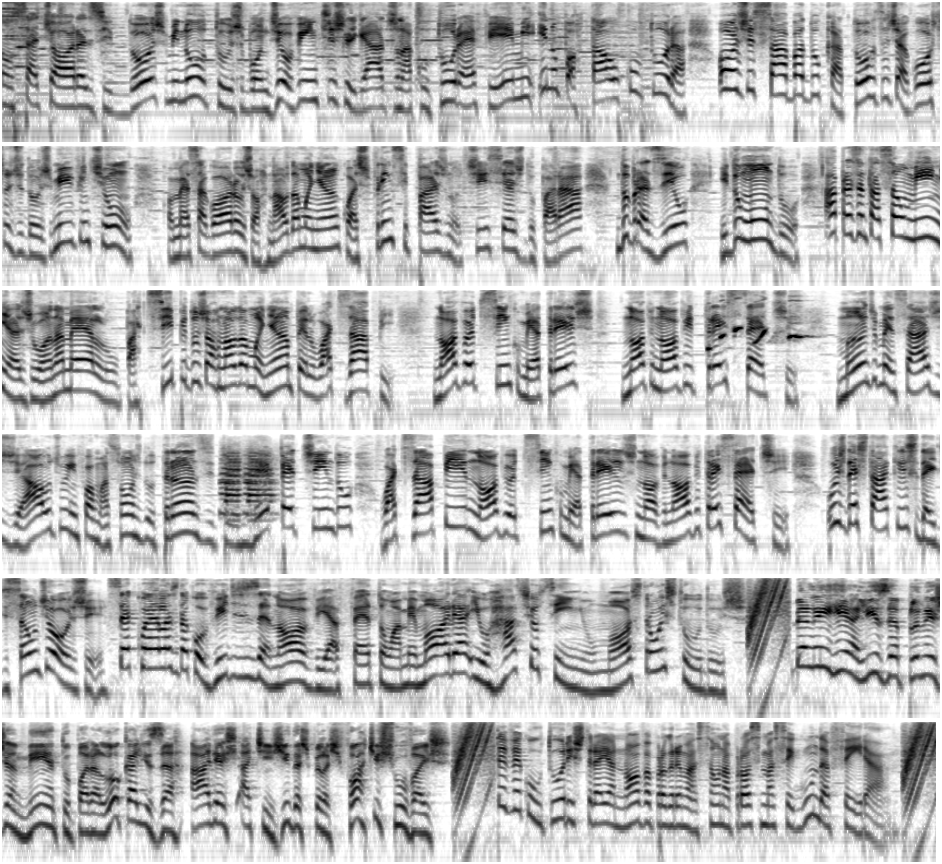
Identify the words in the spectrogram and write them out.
São sete horas e dois minutos. Bom dia, ouvintes ligados na Cultura FM e no portal Cultura. Hoje, sábado, 14 de agosto de 2021. Começa agora o Jornal da Manhã com as principais notícias do Pará, do Brasil e do mundo. A apresentação minha, Joana Melo. Participe do Jornal da Manhã pelo WhatsApp 98563 9937 Mande mensagens de áudio e informações do trânsito, repetindo WhatsApp 985639937. Os destaques da edição de hoje. Sequelas da Covid-19 afetam a memória e o raciocínio, mostram estudos. Belém realiza planejamento para localizar áreas atingidas pelas fortes chuvas. TV Cultura estreia nova programação na próxima segunda-feira.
